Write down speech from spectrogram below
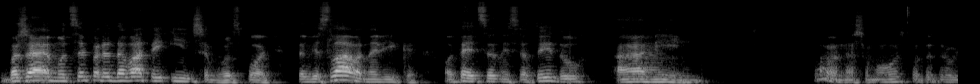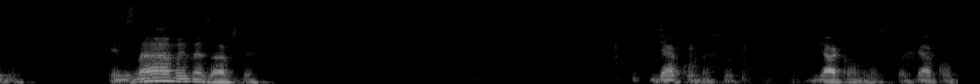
бажаємо це передавати іншим, Господь. Тобі слава навіки, Отець Син і Святий Дух. Амінь. Слава нашому Господу, друзі. Він з нами назавжди. Дякуємо, Ісус. Дякуємо, Господь. Дякуємо.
